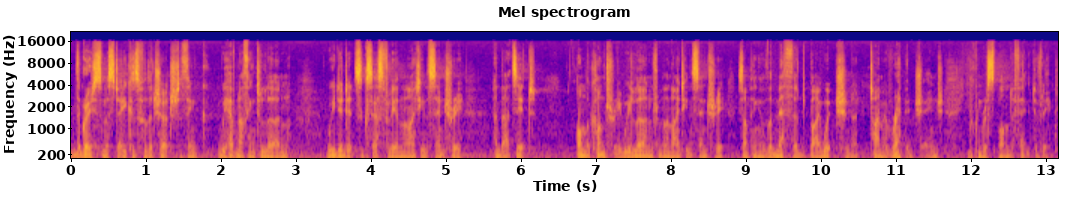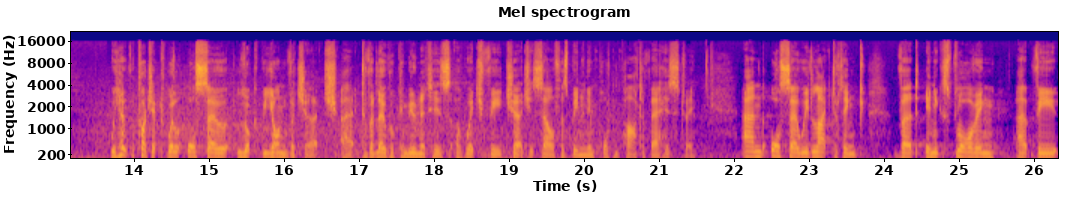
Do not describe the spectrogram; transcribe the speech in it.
The greatest mistake is for the Church to think we have nothing to learn we did it successfully in the 19th century, and that's it. On the contrary, we learn from the 19th century something of the method by which, in a time of rapid change, you can respond effectively. We hope the project will also look beyond the church uh, to the local communities of which the church itself has been an important part of their history. And also, we'd like to think that in exploring uh, the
